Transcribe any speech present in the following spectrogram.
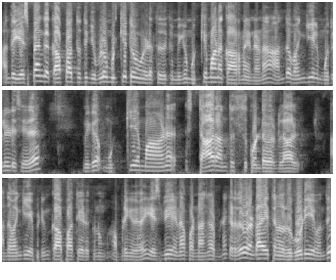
அந்த எஸ் பேங்கை காப்பாற்றுறதுக்கு இவ்வளோ முக்கியத்துவம் எடுத்ததுக்கு மிக முக்கியமான காரணம் என்னென்னா அந்த வங்கியில் முதலீடு செய்த மிக முக்கியமான ஸ்டார் அந்தஸ்து கொண்டவர்களால் அந்த வங்கியை எப்படியும் காப்பாற்றி எடுக்கணும். அப்படிங்கிறத எஸ்பிஐ என்ன பண்ணாங்க அப்படின்னா கிட்டத்தட்ட ரெண்டாயிரத்தி ஐநூறு கோடியை வந்து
